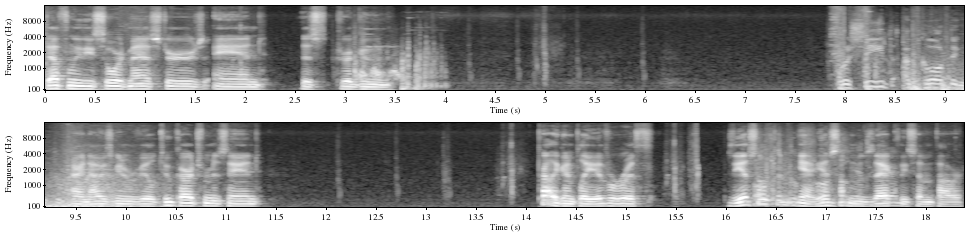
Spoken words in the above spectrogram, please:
Definitely these sword masters and this dragoon. Proceed according to Alright, now he's gonna reveal two cards from his hand. Probably gonna play Iorveth. Does he have something? Yeah, he has something exactly 7 power.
